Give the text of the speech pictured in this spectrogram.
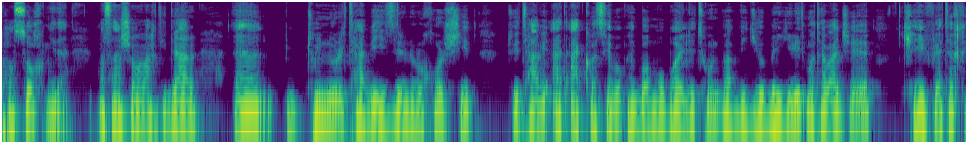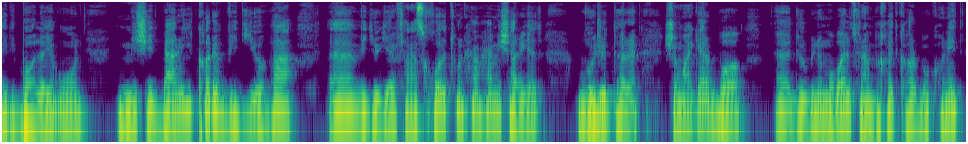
پاسخ میده. مثلا شما وقتی در توی نور طبیعی زیر نور خورشید توی طبیعت عکاسی بکنید با موبایلتون و ویدیو بگیرید متوجه کیفیت خیلی بالای اون میشید. برای کار ویدیو و ویدیو گرفتن از خودتون هم همین شرایط وجود داره. شما اگر با دوربین موبایلتون هم بخواید کار بکنید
